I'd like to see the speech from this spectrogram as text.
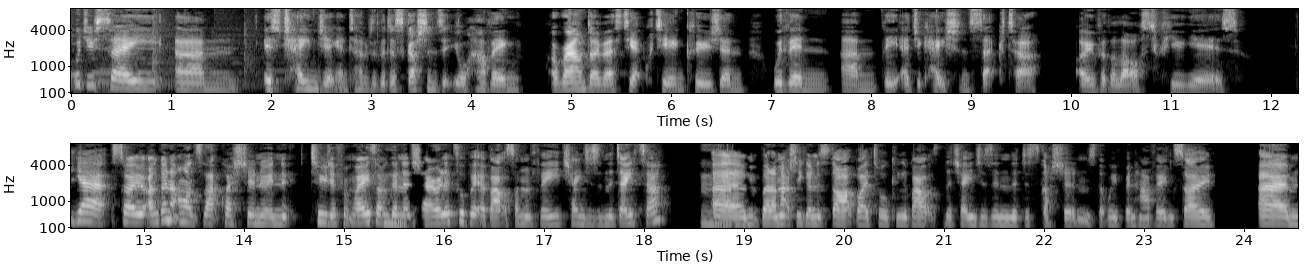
What would you say um, is changing in terms of the discussions that you're having around diversity, equity, inclusion within um, the education sector over the last few years? Yeah, so I'm going to answer that question in two different ways. I'm mm. going to share a little bit about some of the changes in the data, mm. um, but I'm actually going to start by talking about the changes in the discussions that we've been having. So um,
